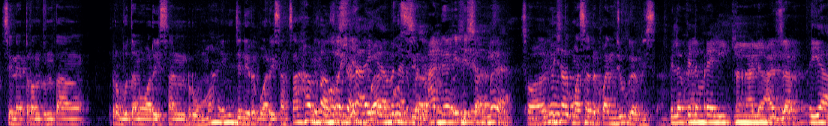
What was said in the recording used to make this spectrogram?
sinetron tentang rebutan warisan rumah ini jadi warisan saham. Oh, Ini iya, iya, bagus benar, ya. benar. Ada episode Bisa, baru. bisa. Soalnya Bisa. untuk masa depan juga bisa. Film-film religi. Ada azab. Iya.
